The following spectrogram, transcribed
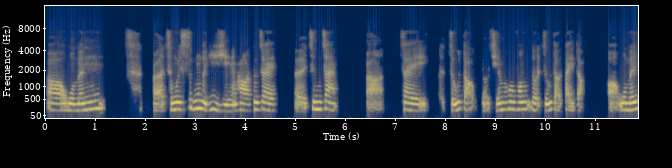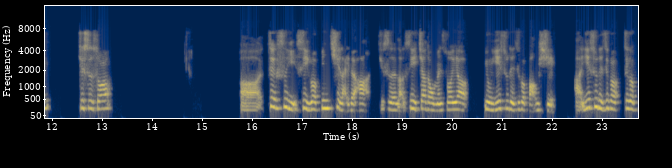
啊、我们呃成为施工的一员哈，都在呃征战啊、呃，在走导的前后方的走导带导啊，我们就是说。呃，这是也是一个兵器来的哈，就是老师也教导我们说要用耶稣的这个宝血啊，耶稣的这个这个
